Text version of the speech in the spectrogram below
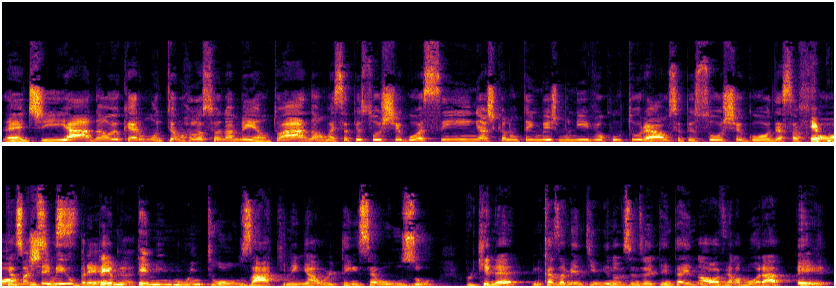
né? De ah, não, eu quero muito ter um relacionamento. Ah, não, mas se a pessoa chegou assim, acho que eu não tenho o mesmo nível cultural. Se a pessoa chegou dessa é forma, achei meio brega. Temem, temem muito ousar, que nem a Hortência ousou. Porque, né, em casamento em 1989, ela morar é,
